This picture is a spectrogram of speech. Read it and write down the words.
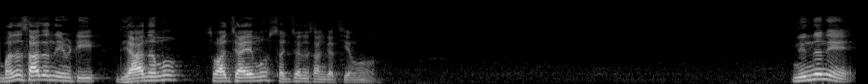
మన సాధన ఏమిటి? ధ్యానము స్వాధ్యాయము సజ్జన సాంగత్యము. నిన్ననే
